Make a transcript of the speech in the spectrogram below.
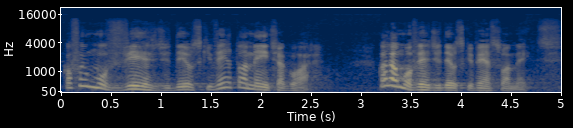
Qual foi o mover de Deus que vem à tua mente agora? Qual é o mover de Deus que vem à sua mente?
